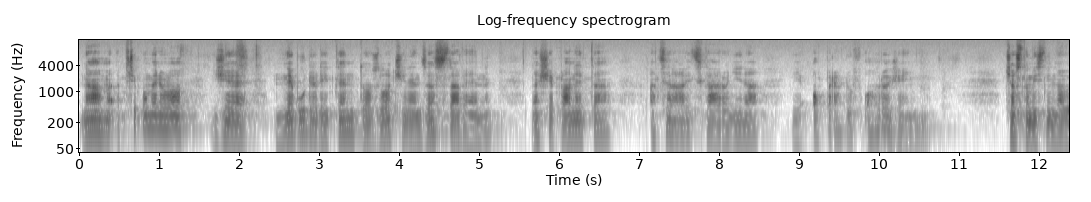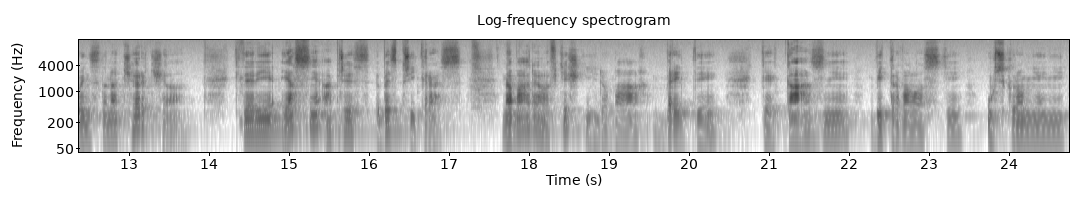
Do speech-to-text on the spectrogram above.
nám připomenulo, že nebude-li tento zločinen zastaven, naše planeta a celá lidská rodina je opravdu v ohrožení. Často myslím na Winstona Churchilla, který jasně a bez, bez příkras nabádal v těžkých dobách Brity ke kázni, vytrvalosti, uskromnění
